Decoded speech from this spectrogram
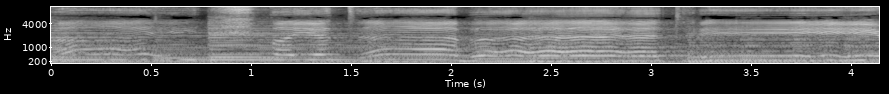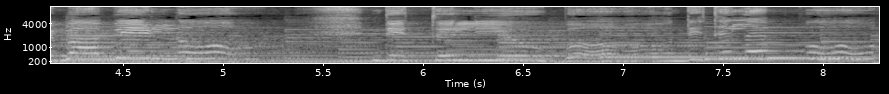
Kaj pa je tebe treba bilo, da te ljubo, da te lepo,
